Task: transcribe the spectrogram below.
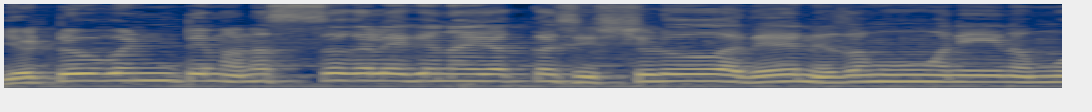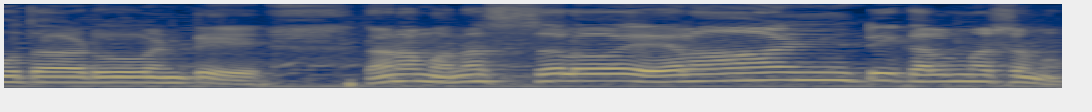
ఎటువంటి మనస్సు కలిగిన యొక్క శిష్యుడు అదే నిజము అని నమ్ముతాడు అంటే తన మనస్సులో ఎలాంటి కల్మషము?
